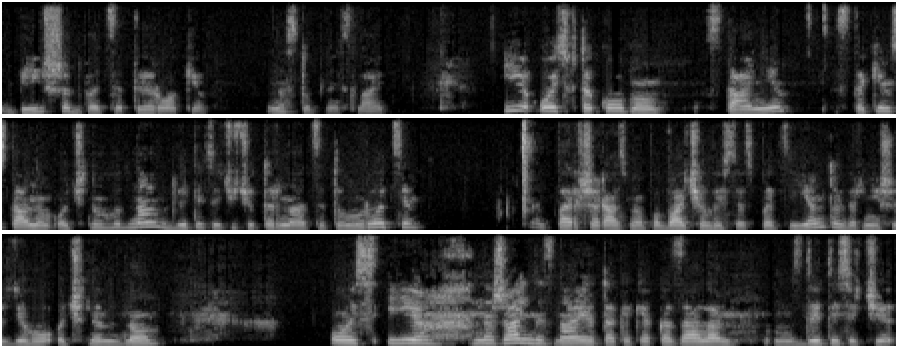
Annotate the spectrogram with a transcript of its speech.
більше 20 років. Наступний слайд. І ось в такому стані з таким станом очного дна в 2014 році перший раз ми побачилися з пацієнтом, верніше з його очним дном. Ось і, на жаль, не знаю, так як я казала, з 2000,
